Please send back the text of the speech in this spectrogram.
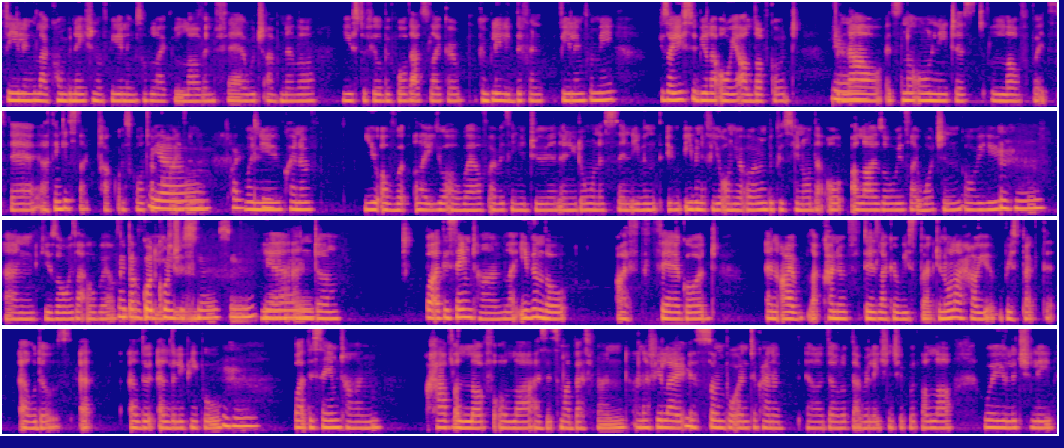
feeling, like combination of feelings of like love and fear, which I've never used to feel before. That's like a completely different feeling for me because I used to be like, oh yeah, I love God. But Yeah. now it's not only just love, but it's fear. I think it's like taqwa. It's called taqwa, yeah, isn't it? when too. you kind of you are like you're aware of everything you're doing and you don't want to sin even if, even if you're on your own because you know that all, Allah is always like watching over you hmm and he's always like aware of like that God what you're doing. consciousness and you yeah and um but at the same time like even though I fear God and I like kind of there's like a respect you know like how you respect the elders uh, elder elderly people Mhm. but at the same time have a love for Allah as it's my best friend and I feel like Mm. it's so important to kind of uh, develop that relationship with Allah where you literally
